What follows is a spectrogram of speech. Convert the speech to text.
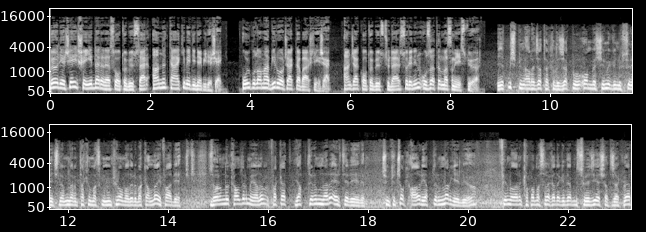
Böylece şehirler arası otobüsler anlık takip edilebilecek. Uygulama 1 Ocak'ta başlayacak. Ancak otobüsçüler sürenin uzatılmasını istiyor. 70 bin araca takılacak bu 15-20 günlük süre içinde bunların takılmasının mümkün olmadığını bakanlığa ifade ettik. Zorunluluğu kaldırmayalım fakat yaptırımları erteleyelim. Çünkü çok ağır yaptırımlar geliyor. Firmaların kapamasına kadar giden bir süreci yaşatacaklar.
